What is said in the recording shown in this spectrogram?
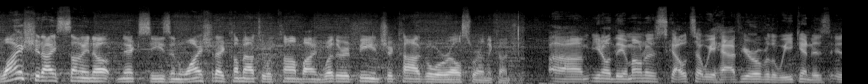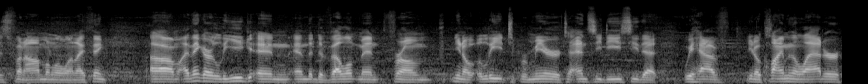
Why should I sign up next season? Why should I come out to a combine, whether it be in Chicago or elsewhere in the country? Um, you know, the amount of scouts that we have here over the weekend is, is phenomenal, and I think um, I think our league and, and the development from you know elite to premier to NCDC that we have you know climbing the ladder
